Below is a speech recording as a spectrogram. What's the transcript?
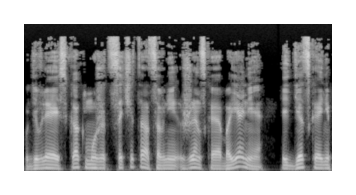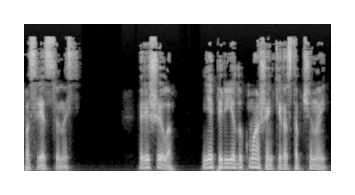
удивляясь, как может сочетаться в ней женское обаяние и детская непосредственность. Решила. Я перееду к Машеньке Растопчиной.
